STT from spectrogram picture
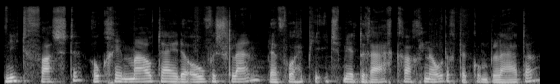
niet vasten, ook geen maaltijden overslaan. Daarvoor heb je iets meer draagkracht nodig, dat komt later.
